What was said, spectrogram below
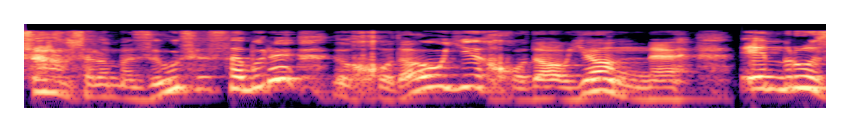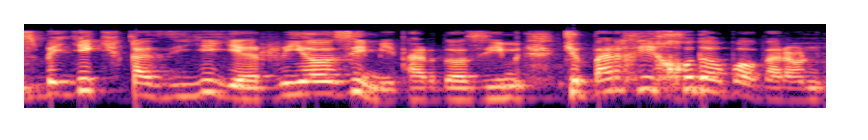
سلام سلام از زئوس صبوره. خدای خدایان. امروز به یک قضیه ریاضی می‌پردازیم که برخی خدا باوران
